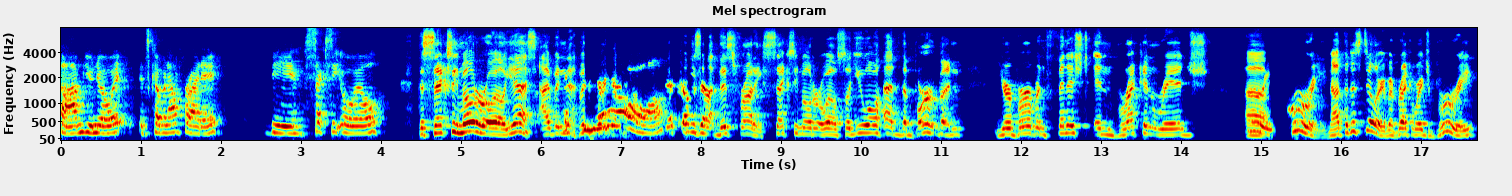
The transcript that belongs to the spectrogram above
Tom, you know it. It's coming out Friday. The sexy oil the sexy motor oil, yes, I've been. I've been that comes out this Friday. Sexy motor oil. So you all had the bourbon, your bourbon finished in Breckenridge uh, brewery. brewery, not the distillery, but Breckenridge Brewery.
